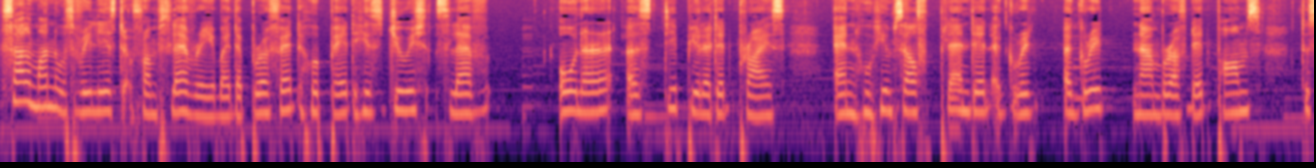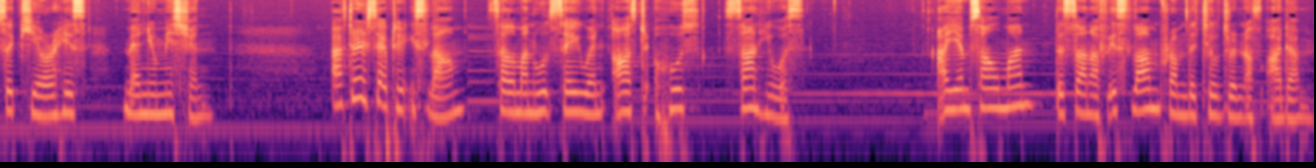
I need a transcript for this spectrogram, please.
Salman was released from slavery by the Prophet who paid his Jewish slave owner a stipulated price and who himself planted a great, a great number of date palms to secure his manumission. After accepting Islam, Salman would say when asked whose son he was, I am Salman, the son of Islam from the children of Adam.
